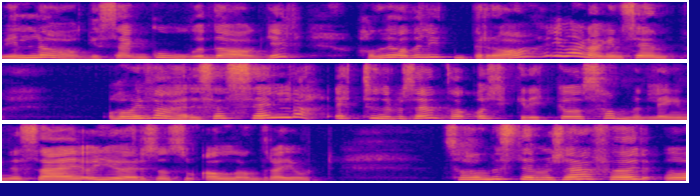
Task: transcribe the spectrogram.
vil lage seg gode dager. Han vil ha det litt bra i hverdagen sin. Og han vil være seg selv, da. 100% Han orker ikke å sammenligne seg og gjøre sånn som alle andre har gjort. Så han bestemmer seg for å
